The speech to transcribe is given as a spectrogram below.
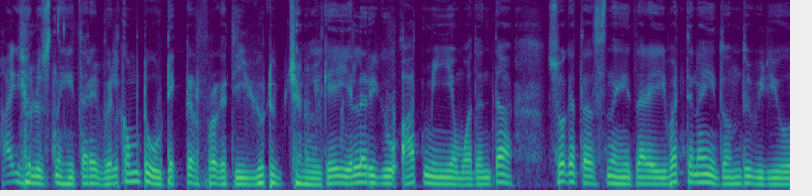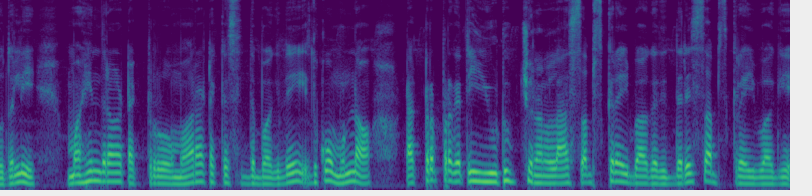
ಹಾಯ್ ಹಲೋ ಸ್ನೇಹಿತರೆ welcome to tractor Pragati YouTube ಚಾನಲ್ಗೆ ಎಲ್ಲರಿಗೂ ಆತ್ಮೀಯವಾದಂಥ ಸ್ವಾಗತ ಸ್ನೇಹಿತರೆ. ಇವತ್ತಿನ ಇದೊಂದು ವಿಡಿಯೋದಲ್ಲಿ ಮಹೀಂದ್ರ ಟ್ಯಾಕ್ಟ್ರು ಮಾರಾಟಕ್ಕೆ ಸಿದ್ಧವಾಗಿದೆ. ಇದಕ್ಕೂ ಮುನ್ನ ಟ್ಯಾಕ್ಟರ್ ಪ್ರಗತಿ ಯೂಟ್ಯೂಬ್ ಚಾನಲ್ನ ಸಬ್ಸ್ಕ್ರೈಬ್ ಆಗದಿದ್ದರೆ ಸಬ್ಸ್ಕ್ರೈಬ್ ಆಗಿ.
